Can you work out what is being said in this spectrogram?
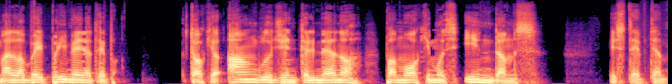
Man labai priminė taip tokio anglų džentelmeno pamokymus indams. Jis taip ten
